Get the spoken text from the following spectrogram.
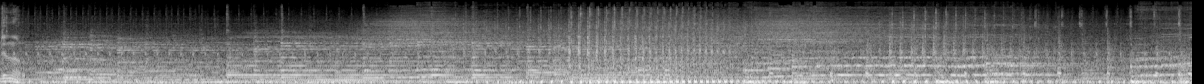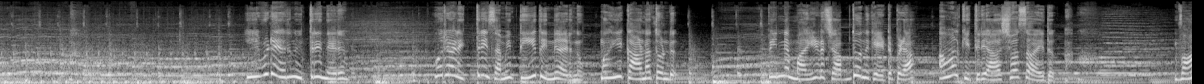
ഇരുന്നൂറ്. എവിടെയായിരുന്നു ഇത്രയും നേരം? ഒരാൾ ഇത്രയും സമയം തീ തിന്നായിരുന്നു. മഹിയെ കാണാത്തോണ്ട്. പിന്നെ മഹിയുടെ ശബ്ദം ഒന്ന് കേട്ടപ്പോഴാ ആൾക്ക് ഇത്തിരി ആശ്വാസമായത്. വാ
